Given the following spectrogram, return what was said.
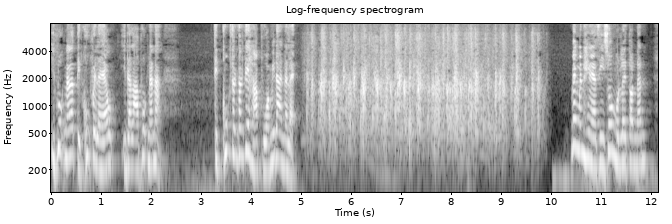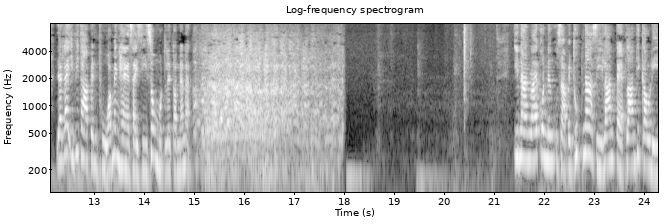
อีพวกนั้นติดคุกไปแล้ว อีดาราพวกนั้นอะ ติดคุกทั้งๆที่หาผัวไม่ได้นั่นแหละ แม่งมันแห่สีส้มหมดเลยตอนนั้น อยากได้อีพิธาเป็นผัวแม่งแห่ใส่สีส้มหมดเลยตอนนั้นอะอีนางร้ายคนหนึ่งอุตส่าห์ไปทุบหน้าสี่ล้านแปดล้านที่เกาหลี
